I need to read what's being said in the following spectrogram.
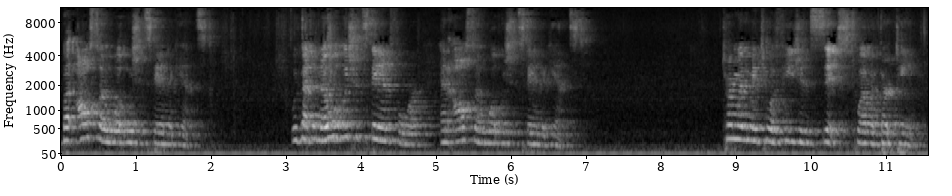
but also what we should stand against. We've got to know what we should stand for and also what we should stand against. Turn with me to Ephesians 6 12 and 13.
